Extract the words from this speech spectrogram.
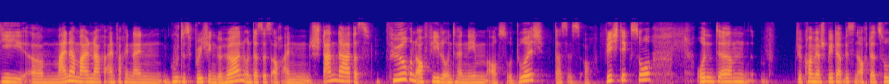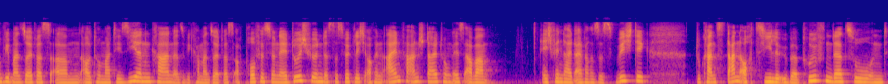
die äh, meiner Meinung nach einfach in ein gutes Briefing gehören und das ist auch ein Standard, das führen auch viele Unternehmen auch so durch. Das ist auch wichtig so. Und ähm, wir kommen ja später ein bisschen auch dazu, wie man so etwas ähm, automatisieren kann, also wie kann man so etwas auch professionell durchführen, dass das wirklich auch in allen Veranstaltungen ist. Aber ich finde halt einfach, es ist wichtig. Du kannst dann auch Ziele überprüfen dazu und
